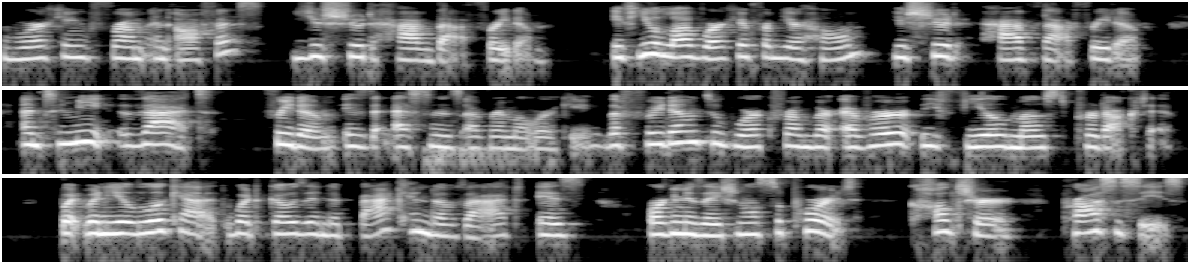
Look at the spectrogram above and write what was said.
working from an office, you should have that freedom. If you love working from your home, you should have that freedom. And to me, that freedom is the essence of remote working the freedom to work from wherever we feel most productive. But when you look at what goes in the back end of that is organizational support, culture, processes.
